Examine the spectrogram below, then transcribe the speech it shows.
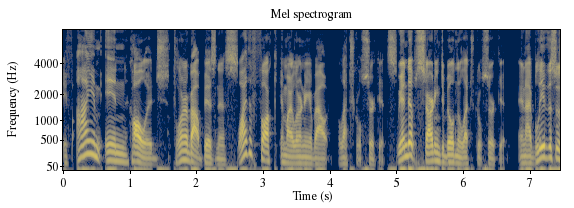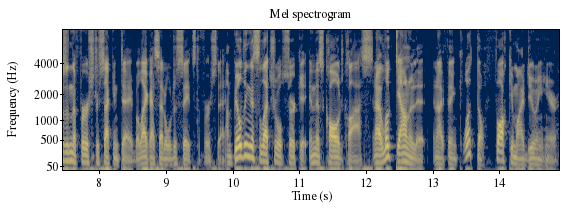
if I am in college to learn about business, why the fuck am I learning about electrical circuits? We end up starting to build an electrical circuit. And I believe this was in the first or second day, but like I said, we'll just say it's the first day. I'm building this electrical circuit in this college class, and I look down at it and I think, what the fuck am I doing here?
